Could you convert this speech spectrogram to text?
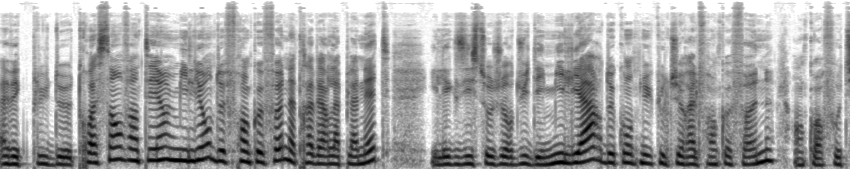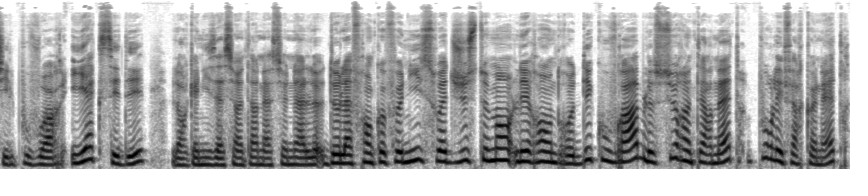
Avec plus de 321 millions de francophones à travers la planète, il existe aujourd'hui des milliards de contenus culturels francophones. Encore faut-il pouvoir y accéder. L'Organisation internationale de la francophonie souhaite justement les rendre découvrables sur Internet pour les faire connaître.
